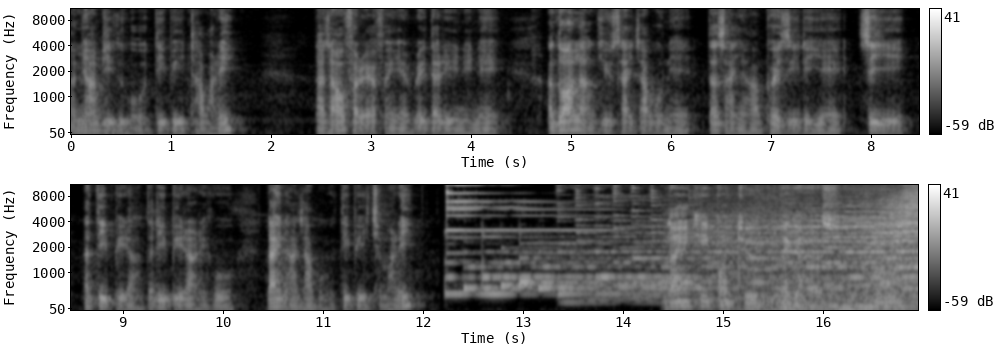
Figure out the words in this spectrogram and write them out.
အများပြည်သူကိုအသိပေးထားပါတယ်။ဒါကြောင့် Federal Fan ရဲ့ပြည်သက်တွေအနေနဲ့အသွာလာကျူဆိုင်ကြဖို့နဲ့သက်ဆိုင်ရာအဖွဲ့အစည်းတွေရဲ့စီရေးအတိပေးတာတတိပေးတာတွေကိုလိုက်နာကြဖို့တည်ပေးချင်ပါတယ်90.2 megahertz.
